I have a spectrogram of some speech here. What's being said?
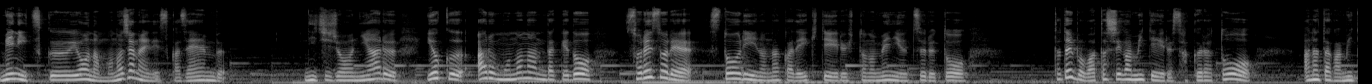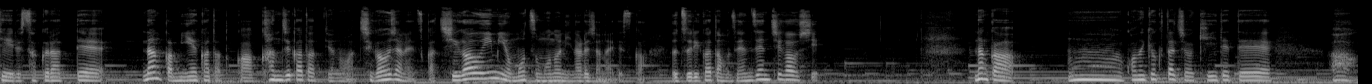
目につくようなものじゃないですか全部。日常にあるよくあるものなんだけどそれぞれストーリーの中で生きている人の目に映ると例えば私が見ている桜とあなたが見ている桜ってなんか見え方とか感じ方っていうのは違うじゃないですか。違う意味を持つものになるじゃないですか。映り方も全然違うし。なんかうんこの曲たちを聴いててあ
